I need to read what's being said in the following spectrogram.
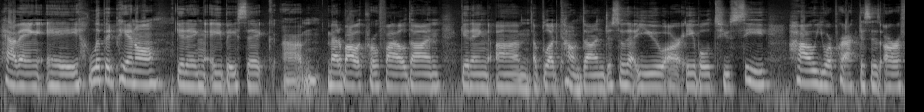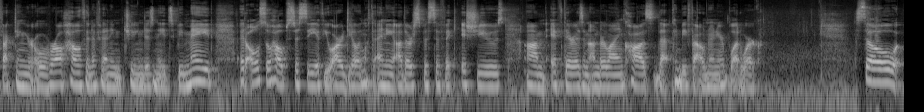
having a lipid panel getting a basic um, metabolic profile done, getting um, a blood count done, just so that you are able to see how your practices are affecting your overall health and if any changes need to be made. It also helps to see if you are dealing with any other specific issues, um, if there is an underlying cause that can be found in your blood work. So,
